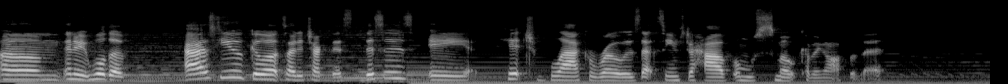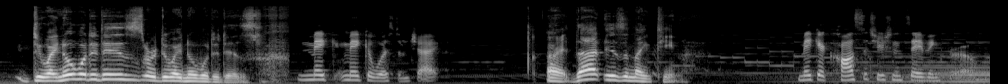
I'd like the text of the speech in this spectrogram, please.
um. Anyway, Wilda, as you go outside to check this, this is a pitch black rose that seems to have almost smoke coming off of it. Do I know what it is, or do I know what it is? Make make a wisdom check. All right, that is a 19. Make a Constitution saving throw.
